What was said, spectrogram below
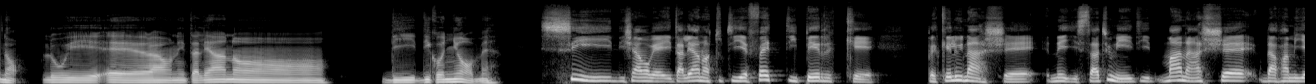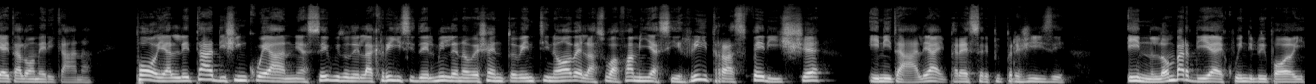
No, lui era un italiano di, di cognome. Sì, diciamo che è italiano a tutti gli effetti perché? Perché lui nasce negli Stati Uniti, ma nasce da famiglia italo-americana. Poi all'età di 5 anni, a seguito della crisi del 1929, la sua famiglia si ritrasferisce in Italia, per essere più precisi, in Lombardia e quindi lui poi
